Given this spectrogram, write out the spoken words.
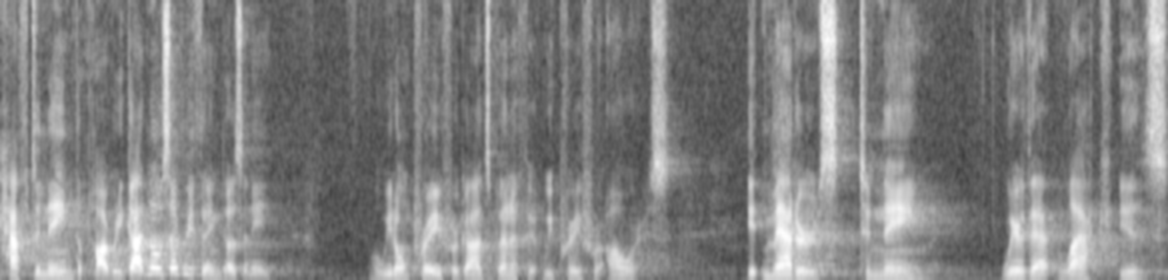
have to name the poverty? God knows everything, doesn't He? Well, we don't pray for God's benefit, we pray for ours. It matters to name where that lack is,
